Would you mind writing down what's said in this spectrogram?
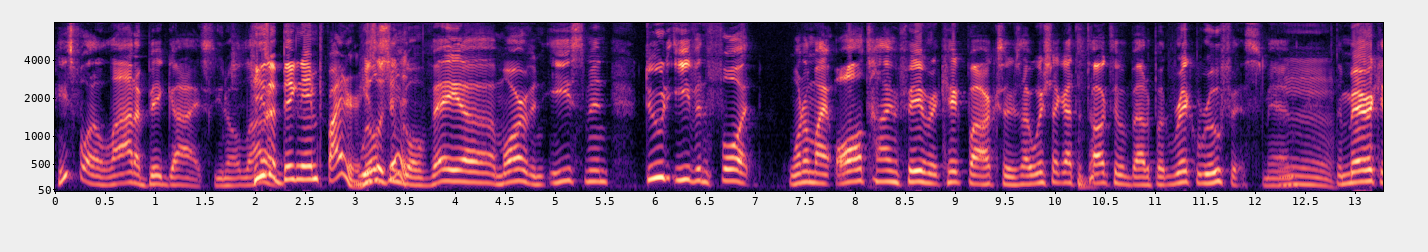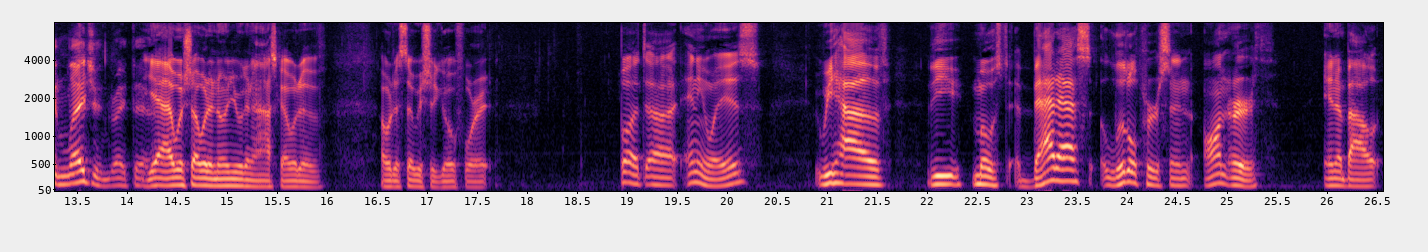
he's fought a lot of big guys. You know, a lot He's a big name fighter. He's Wilson legit. Gouveia, Marvin Eastman. Dude even fought one of my all-time favorite kickboxers. I wish I got to talk to him about it, but Rick Roufus, man, the American legend, right there. Mm. Yeah, I wish I would have known you were going to ask. I would have, I would have said we should go for it. But uh, anyways, we have the most badass little person on earth in about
